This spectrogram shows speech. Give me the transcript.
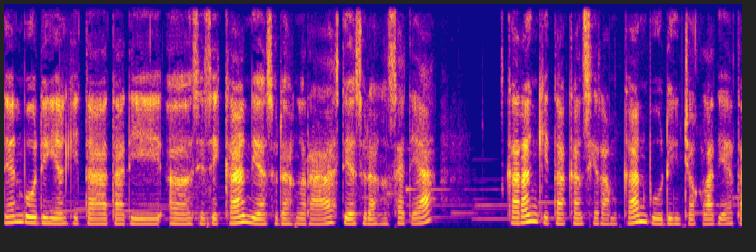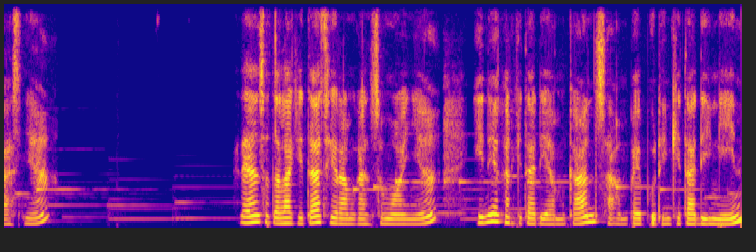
Dan puding yang kita tadi uh, sisihkan dia sudah ngeras, dia sudah ngeset ya. Sekarang kita akan siramkan puding coklat di atasnya. Dan setelah kita siramkan semuanya, ini akan kita diamkan sampai puding kita dingin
